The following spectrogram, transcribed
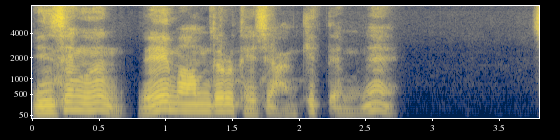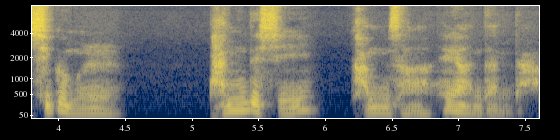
인생은 내 마음대로 되지 않기 때문에 지금을 반드시 감사해야 한단다.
